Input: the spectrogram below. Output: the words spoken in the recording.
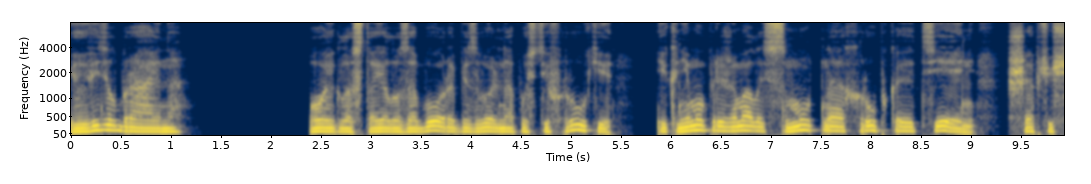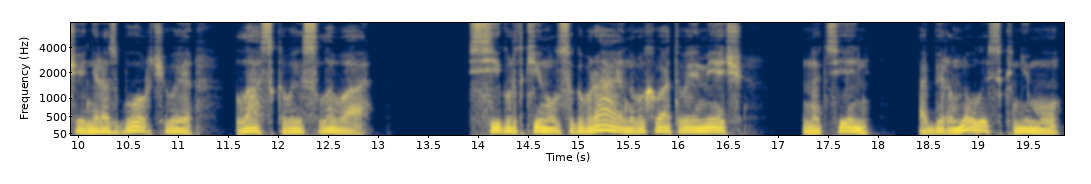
И увидел Брайана. Ойгла стоял у забора, безвольно опустив руки, и к нему прижималась смутная хрупкая тень, шепчущая неразборчивые, ласковые слова. Сигурд кинулся к Брайану, выхватывая меч, но тень обернулась к нему,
